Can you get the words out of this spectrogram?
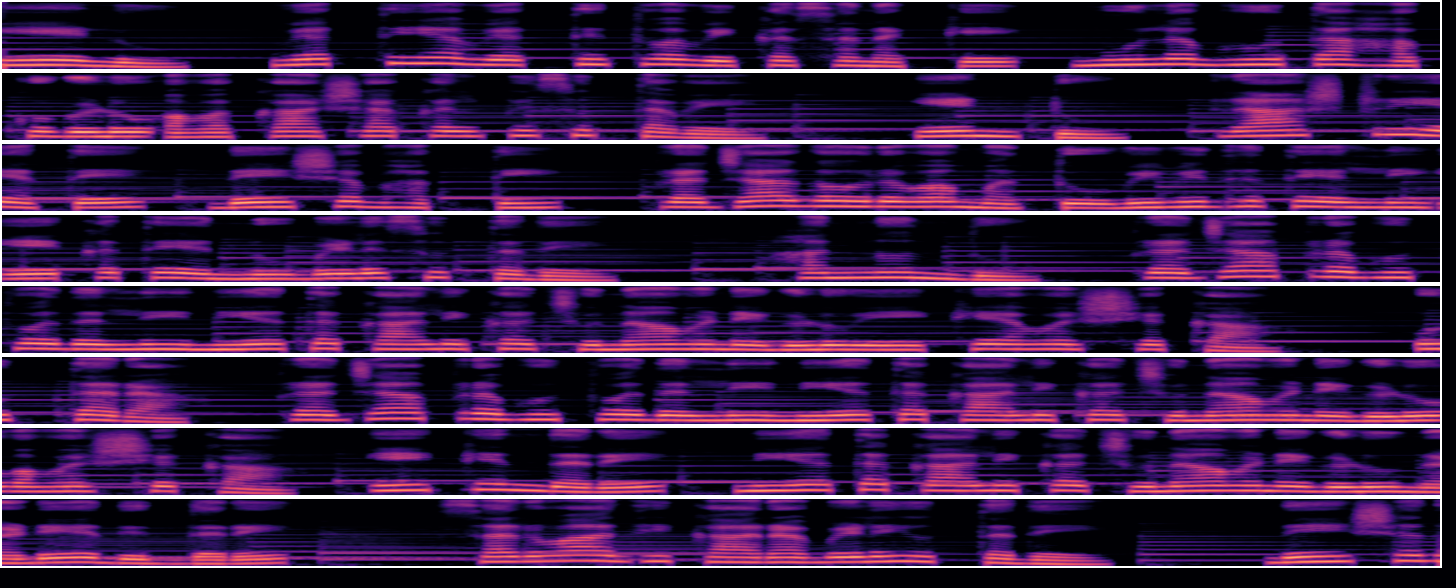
ಏಳು, ವ್ಯಕ್ತಿಯ ವ್ಯಕ್ತಿತ್ವ ವಿಕಸನಕ್ಕೆ ಮೂಲಭೂತ ಹಕ್ಕುಗಳು ಅವಕಾಶ ಕಲ್ಪಿಸುತ್ತವೆ. ಎಂಟು, ರಾಷ್ಟ್ರೀಯತೆ, ದೇಶಭಕ್ತಿ, ಪ್ರಜಾಗೌರವ ಮತ್ತು ವಿವಿಧತೆಯಲ್ಲಿ ಏಕತೆಯನ್ನು ಬೆಳೆಸುತ್ತದೆ. ಹನ್ನೊಂದು ಪ್ರಜಾಪ್ರಭುತ್ವದಲ್ಲಿ ನಿಯತಕಾಲಿಕ ಚುನಾವಣೆಗಳು ಏಕೆ ಅವಶ್ಯಕ? ಉತ್ತರ, ಪ್ರಜಾಪ್ರಭುತ್ವದಲ್ಲಿ ನಿಯತಕಾಲಿಕ ಚುನಾವಣೆಗಳು ಅವಶ್ಯಕ. ಏಕೆಂದರೆ, ನಿಯತಕಾಲಿಕ ಚುನಾವಣೆಗಳು ನಡೆಯದಿದ್ದರೆ ಸರ್ವಾಧಿಕಾರ ಬೆಳೆಯುತ್ತದೆ. ದೇಶದ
